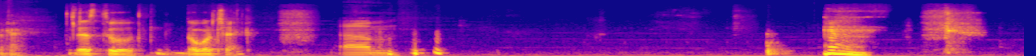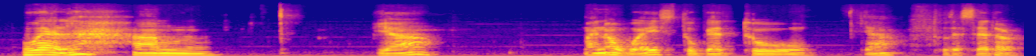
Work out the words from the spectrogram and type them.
Okay. Just to double check. Um, Well, um, yeah, I know ways to get to, yeah, to the cellar.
